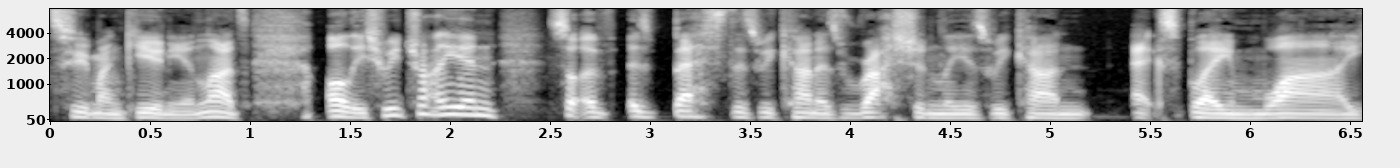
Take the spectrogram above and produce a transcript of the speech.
two Mancunian lads. Ollie, should we try and sort of as best as we can, as rationally as we can, explain why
